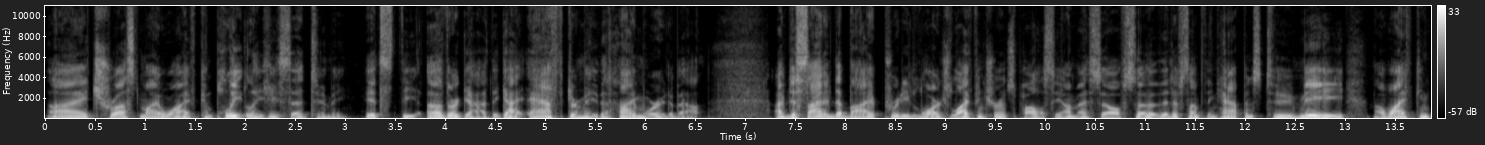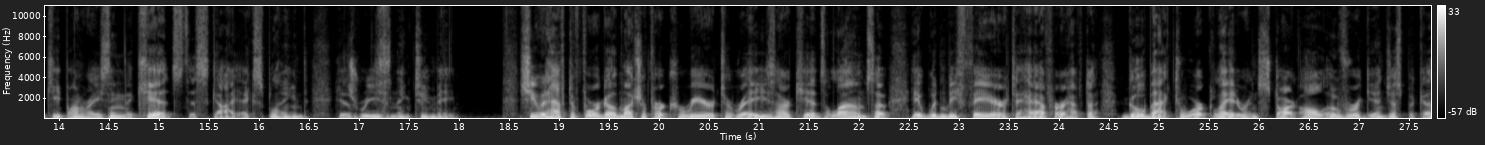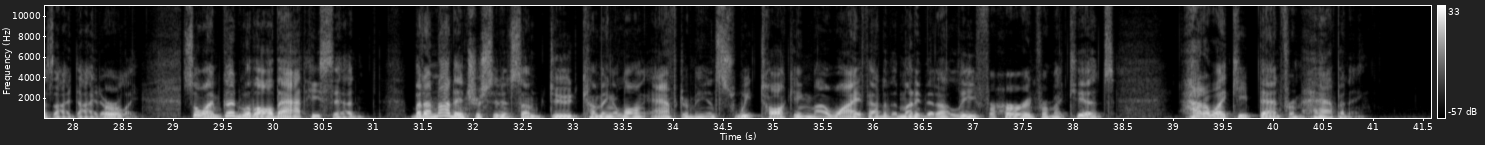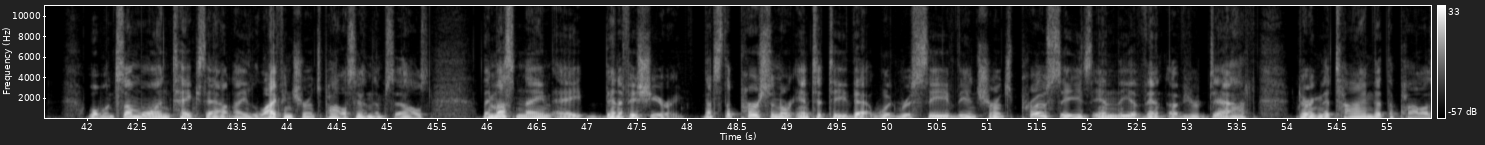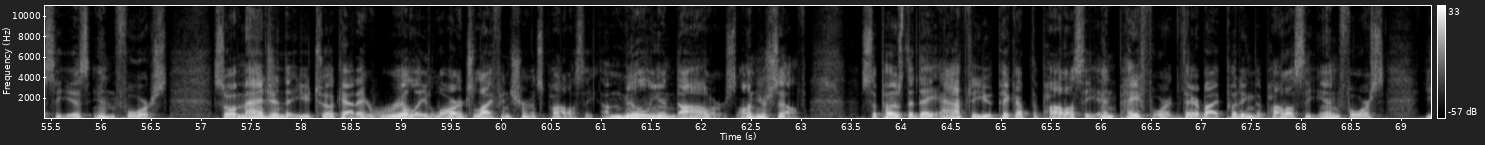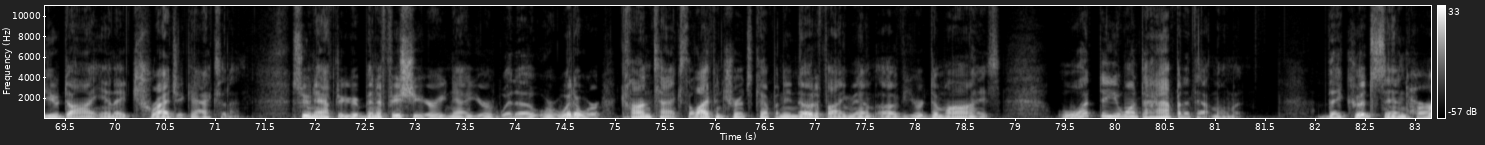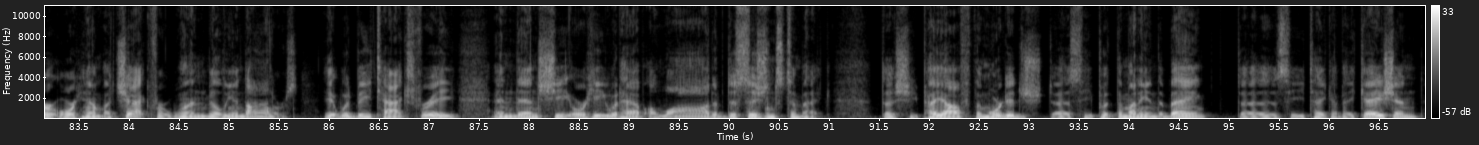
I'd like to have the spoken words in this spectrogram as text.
I trust my wife completely, he said to me. It's the other guy, the guy after me, that I'm worried about. I've decided to buy a pretty large life insurance policy on myself so that if something happens to me, my wife can keep on raising the kids, this guy explained his reasoning to me. She would have to forego much of her career to raise our kids alone, so it wouldn't be fair to have her have to go back to work later and start all over again just because I died early. So I'm good with all that, he said. But I'm not interested in some dude coming along after me and sweet talking my wife out of the money that I leave for her and for my kids. How do I keep that from happening? Well, when someone takes out a life insurance policy on themselves, they must name a beneficiary. That's the person or entity that would receive the insurance proceeds in the event of your death during the time that the policy is in force. So imagine that you took out a really large life insurance policy, a million dollars on yourself. Suppose the day after you pick up the policy and pay for it, thereby putting the policy in force, you die in a tragic accident. Soon after, your beneficiary, now your widow or widower, contacts the life insurance company notifying them of your demise. What do you want to happen at that moment? They could send her or him a check for $1 million. It would be tax free, and then she or he would have a lot of decisions to make. Does she pay off the mortgage? Does he put the money in the bank? Does he take a vacation?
